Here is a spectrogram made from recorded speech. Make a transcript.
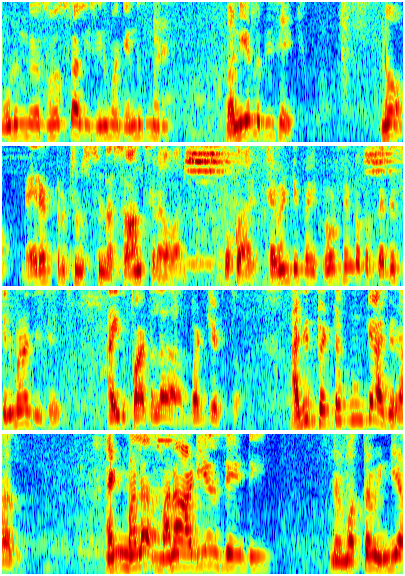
మూడున్నర సంవత్సరాలు ఈ సినిమాకి ఎందుకు మరి? వన్ ఇయర్లో తీసేయచ్చు. నో డైరెక్టర్ చూస్తున్న సాంగ్స్ రావాలి. ఒక సెవెంటీ ఫైవ్ క్రోడ్స్ అంటే ఒక పెద్ద సినిమానే తీసేయచ్చు ఐదు పాటల బడ్జెట్తో. అది పెట్టకుంటే అది రాదు. అండ్ మళ్ళా మన ఆడియన్స్ ఏంటి? మీరు మొత్తం ఇండియా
